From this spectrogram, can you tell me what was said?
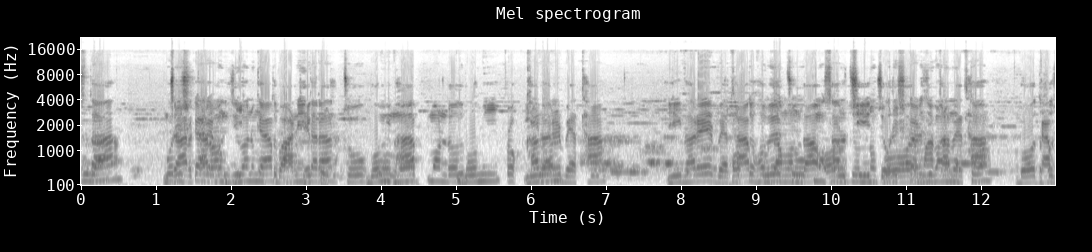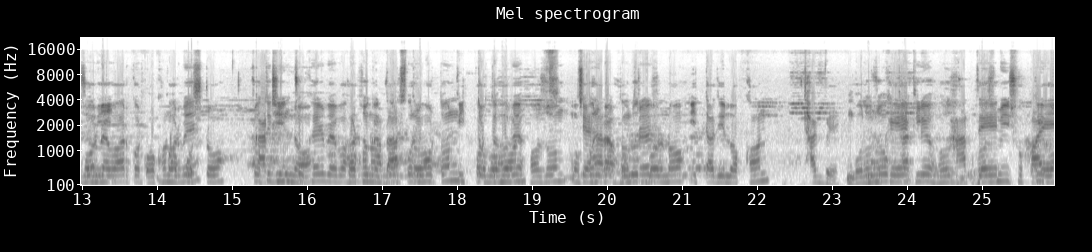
ফুলা যার কারণ জীবাণুমুক্ত পানি দ্বারা চোখ বমি ভাব মণ্ডল বমি প্রক্ষালন লিভারের ব্যথা লিভারের ব্যথা হবে অরুচি, পরিষ্কার মাথা ব্যথা কাপড় ব্যবহার কখনো। কষ্ট প্রতিদিন চোখের ব্যবহার পরিবর্তন করতে হবে হজম চেহারা হলুদ বর্ণ ইত্যাদি লক্ষণ থাকবে। গোলযোগ থাকলে হাতে, পায়ে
